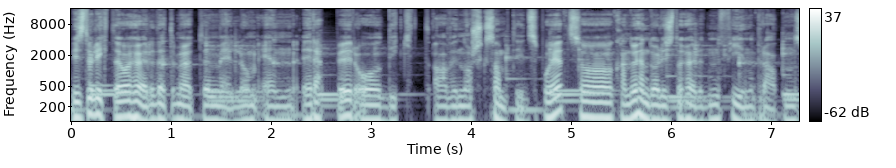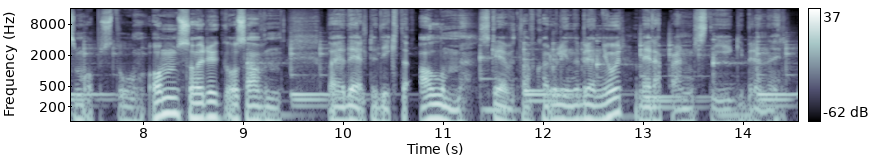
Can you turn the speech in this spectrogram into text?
Hvis du likte å høre dette møtet mellom en rapper og dikt av en norsk samtidspoet, så kan det hende du har lyst til å høre den fine praten som oppsto om sorg og savn da jeg delte diktet Alm, skrevet av Caroline Brennjord, med rapperen Stig Brenner.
